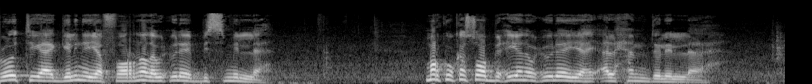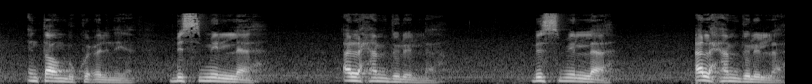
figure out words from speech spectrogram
rootigaa gelinaya foornada wuxuu leeyahy bismi illaah markuu ka soo bixiyana wuxuu leeyahay alxamdu lilaah intaa unbuu ku celinayaa bismi illaah alxamdu lilah bismi illaah alxamdu lilah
